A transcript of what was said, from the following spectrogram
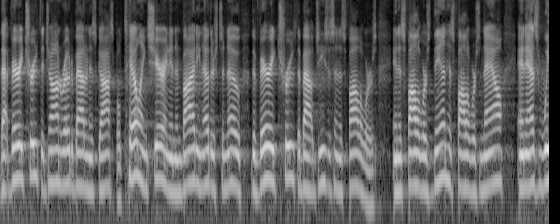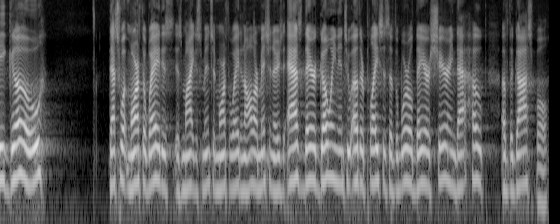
that very truth that John wrote about in his gospel, telling, sharing, and inviting others to know the very truth about Jesus and his followers. And his followers then, his followers now. And as we go, that's what Martha Wade, is, as Mike just mentioned, Martha Wade and all our missionaries, as they're going into other places of the world, they are sharing that hope of the gospel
